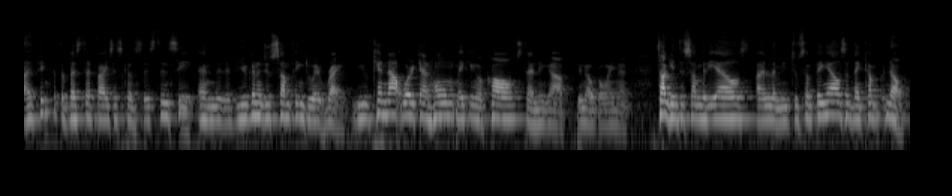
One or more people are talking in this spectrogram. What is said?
I think that the best advice is consistency, and that if you're gonna do something, do it right. You cannot work at home making a call, standing up, you know, going and talking to somebody else. Uh, let me do something else, and then come. No,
